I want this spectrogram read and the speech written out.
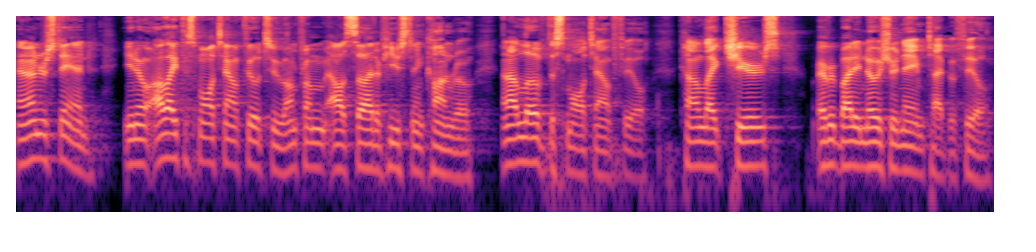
And I understand you know, I like the small town feel too. I'm from outside of Houston, Conroe, and I love the small town feel. Kind of like Cheers, everybody knows your name type of feel.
